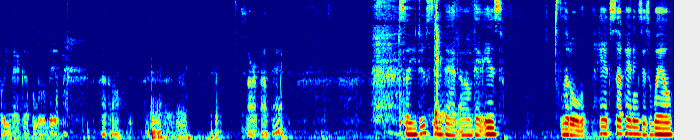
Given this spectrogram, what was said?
Pull you back up a little bit. Uh-oh. Sorry about that. So you do see that um, there is little head subheadings as well.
